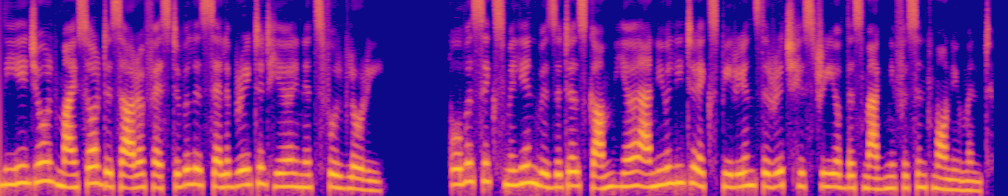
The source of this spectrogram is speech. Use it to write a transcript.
The age old Mysore Dasara festival is celebrated here in its full glory. Over 6 million visitors come here annually to experience the rich history of this magnificent monument.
